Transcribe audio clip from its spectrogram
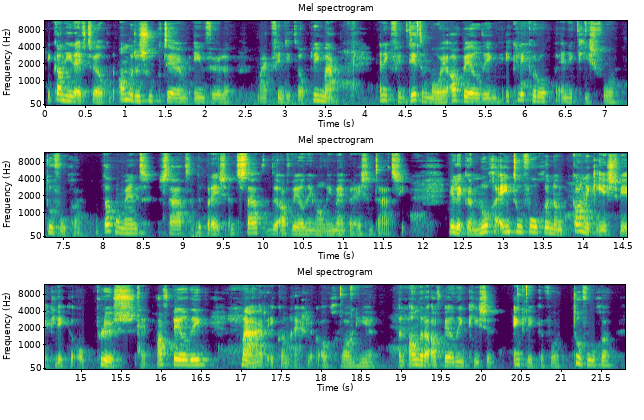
Ik kan hier eventueel ook een andere zoekterm invullen, maar ik vind dit wel prima. En ik vind dit een mooie afbeelding. Ik klik erop en ik kies voor toevoegen. Op dat moment staat de, staat de afbeelding al in mijn presentatie. Wil ik er nog één toevoegen, dan kan ik eerst weer klikken op plus en afbeelding. Maar ik kan eigenlijk ook gewoon hier een andere afbeelding kiezen en klikken voor toevoegen.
